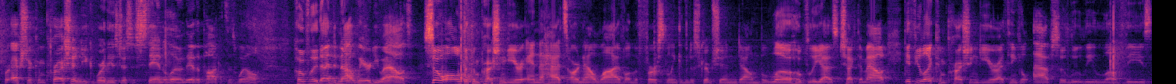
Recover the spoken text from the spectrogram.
for extra compression. You can wear these just as standalone. They have the pockets as well. Hopefully that did not weird you out. So all of the compression gear and the hats are now live on the first link in the description down below. Hopefully you guys check them out. If you like compression gear, I think you'll absolutely love these,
